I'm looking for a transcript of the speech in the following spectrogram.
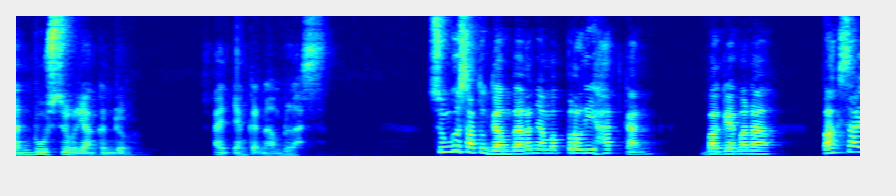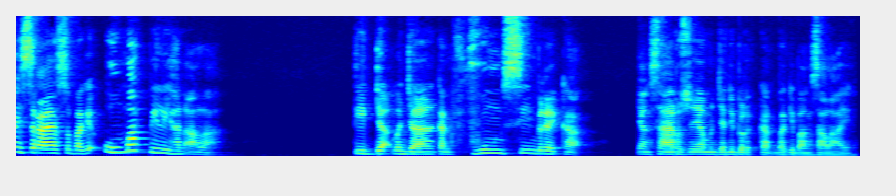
dan busur yang kendur ayat yang ke-16. Sungguh satu gambaran yang memperlihatkan bagaimana bangsa Israel sebagai umat pilihan Allah tidak menjalankan fungsi mereka yang seharusnya menjadi berkat bagi bangsa lain.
